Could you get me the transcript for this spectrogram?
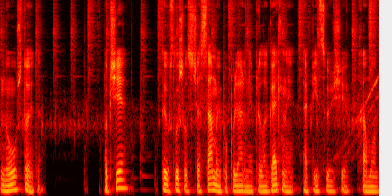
Ну, что это? Вообще, ты услышал сейчас самые популярные прилагательные, описывающие хамон.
